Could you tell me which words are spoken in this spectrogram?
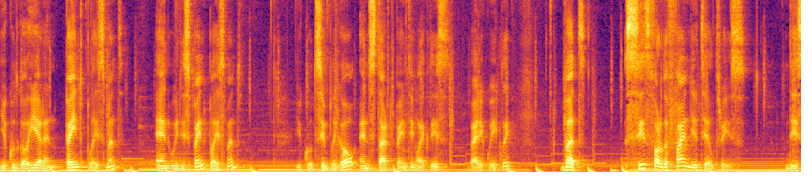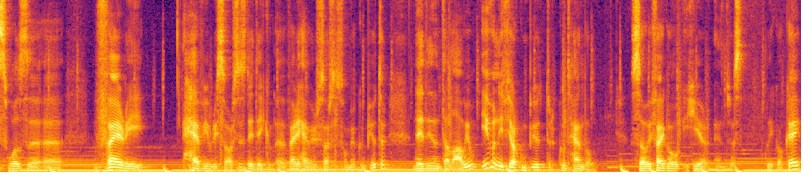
you could go here and paint placement. And with this paint placement, you could simply go and start painting like this very quickly. But since for the fine detail trees, this was a, a very heavy resources. They take uh, very heavy resources from your computer. They didn't allow you, even if your computer could handle. So if I go here and just click OK.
